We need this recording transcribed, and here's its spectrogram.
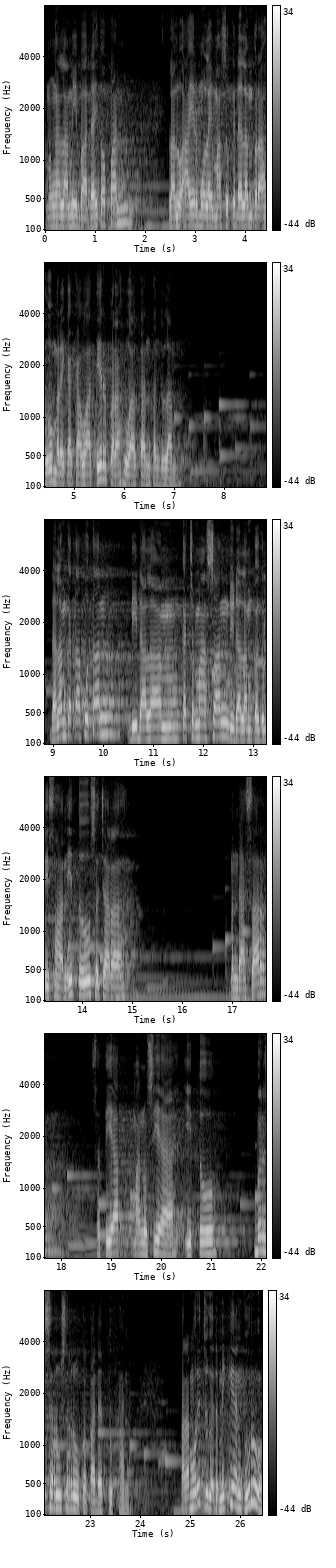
mengalami badai topan, lalu air mulai masuk ke dalam perahu, mereka khawatir perahu akan tenggelam. Dalam ketakutan, di dalam kecemasan, di dalam kegelisahan itu secara mendasar setiap manusia itu berseru-seru kepada Tuhan. Para murid juga demikian, guru,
